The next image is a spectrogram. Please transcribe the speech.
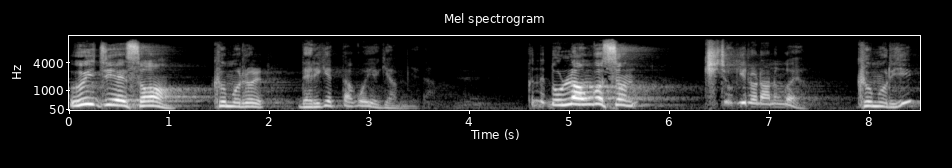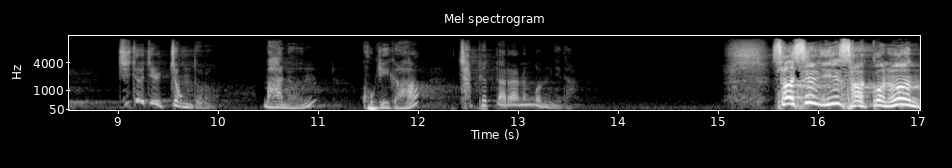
의지해서 그물을 내리겠다고 얘기합니다. 근데 놀라운 것은 기적이 일어나는 거예요. 그물이 찢어질 정도로 많은 고기가 잡혔다라는 겁니다. 사실 이 사건은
